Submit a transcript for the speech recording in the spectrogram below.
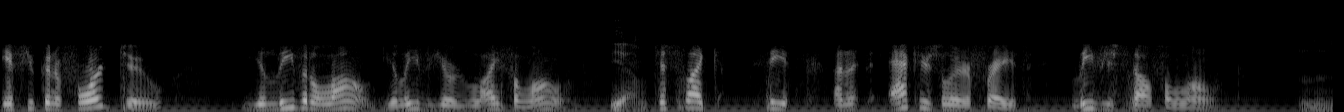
if you can afford to, you leave it alone. You leave your life alone. Yeah. Just like, see, an actors learn a phrase: "Leave yourself alone." hmm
